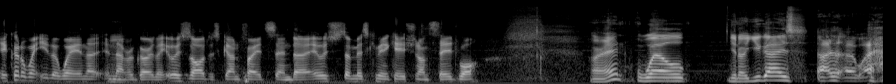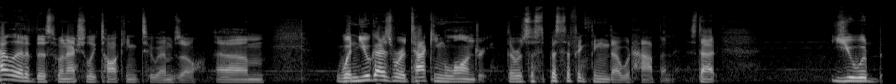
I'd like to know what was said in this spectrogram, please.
It could have went either way in that in mm. that regard. Like it was all just gunfights, and uh, it was just a miscommunication on stage wall. All right. Well, you know, you guys. I, I highlighted this when actually talking to Emzo. Um, when you guys were attacking laundry, there was a specific thing that would happen. Is that you would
